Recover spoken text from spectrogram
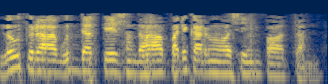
ලෞතර බුද්ධත්වයේ සඳහා පරිකර්ම වශයෙන් පවත්වන්නේ.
